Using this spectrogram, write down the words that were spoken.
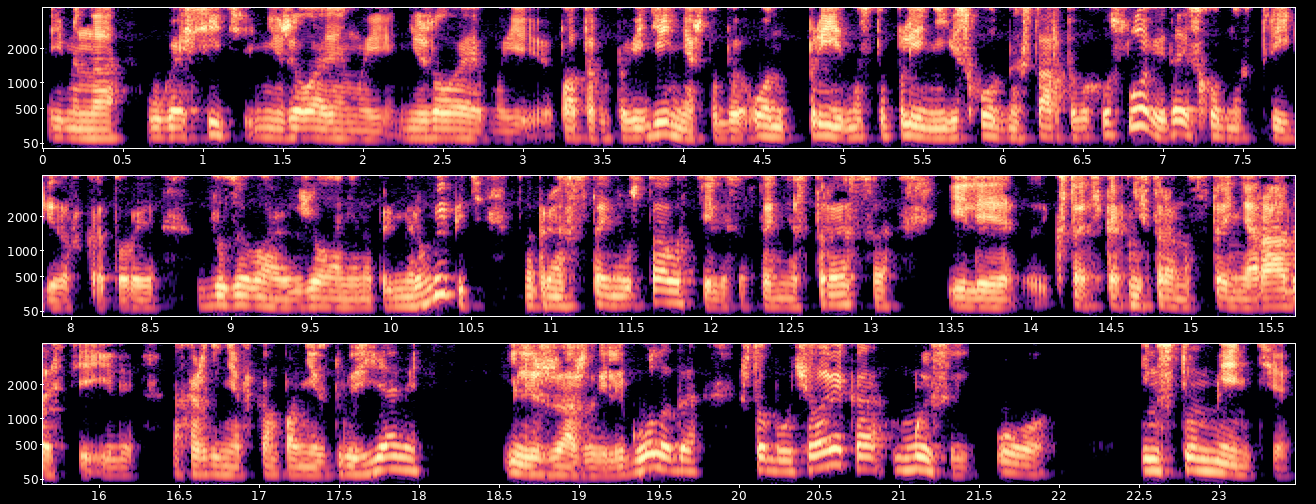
именно угасить нежелаемый, нежелаемый паттерн поведения, чтобы он при наступлении исходных стартовых условий, да, исходных триггеров, которые вызывают желание, например, выпить, например, состояние усталости или состояние стресса, или, кстати, как ни странно, состояние радости или нахождение в компании с друзьями, или жажды, или голода, чтобы у человека мысль о инструменте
